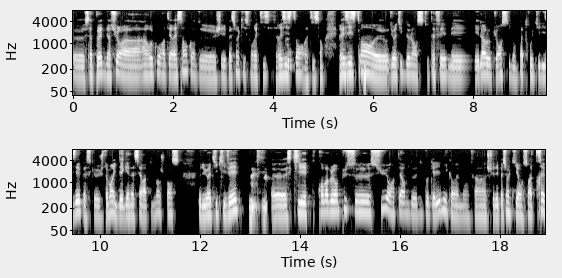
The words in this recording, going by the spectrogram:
Euh, ça peut être bien sûr un, recours intéressant quand euh, chez les patients qui sont résistants, réticents, résistants euh, aux diurétiques de lance, tout à fait. Mais là, en l'occurrence, ils n'ont pas trop utilisé parce que justement, ils dégainent assez rapidement, je pense, le diurétique IV, ce qui est probablement plus sûr en termes d'hypocalémie quand même. Enfin, chez des patients qui sont à très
